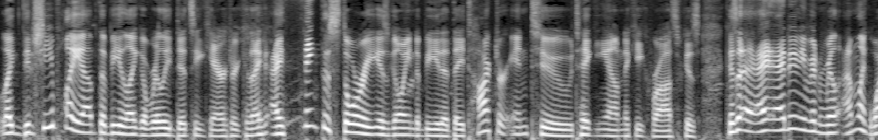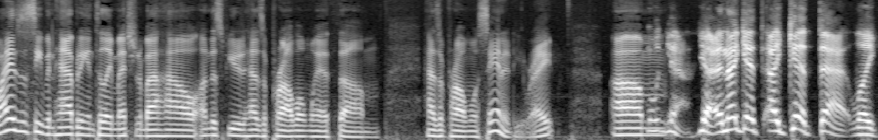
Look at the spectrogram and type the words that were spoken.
like? Did she play up to be like a really ditzy character? Because I, I think the story is going to be that they talked her into taking out Nikki Cross because because I, I, I didn't even real. I'm like, why is this even happening until they mentioned about how Undisputed has a problem with um has a problem with sanity, right? Um, well, yeah, yeah, and I get, I get that, like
